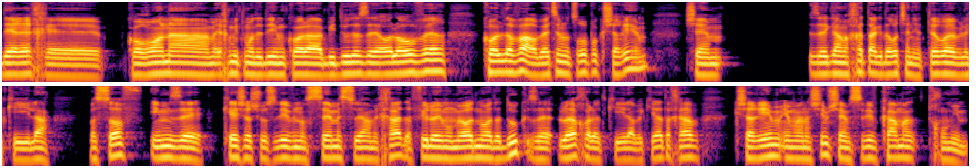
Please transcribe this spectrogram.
דרך אה, קורונה, איך מתמודדים עם כל הבידוד הזה all over, כל דבר. בעצם נוצרו פה קשרים שהם, זה גם אחת ההגדרות שאני יותר אוהב לקהילה. בסוף, אם זה קשר שהוא סביב נושא מסוים אחד, אפילו אם הוא מאוד מאוד הדוק, זה לא יכול להיות קהילה. בקהילה אתה חייב קשרים עם אנשים שהם סביב כמה תחומים.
